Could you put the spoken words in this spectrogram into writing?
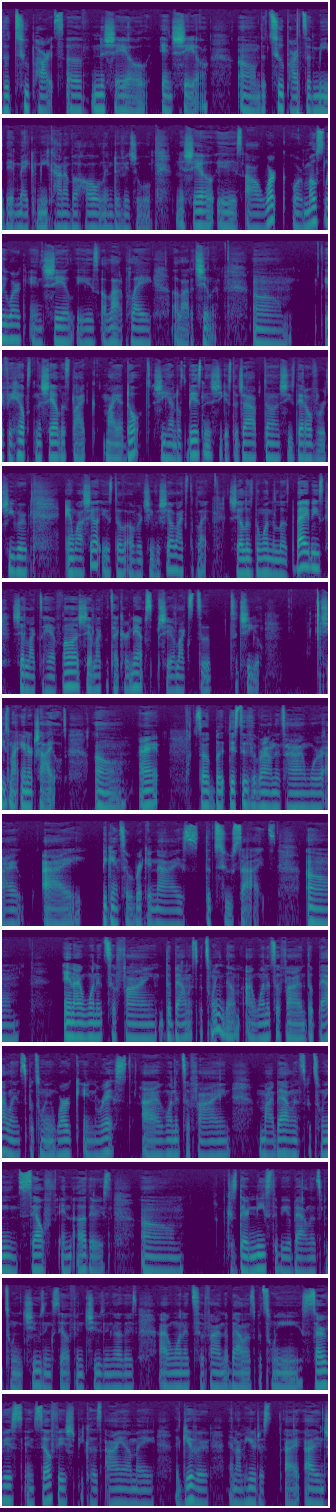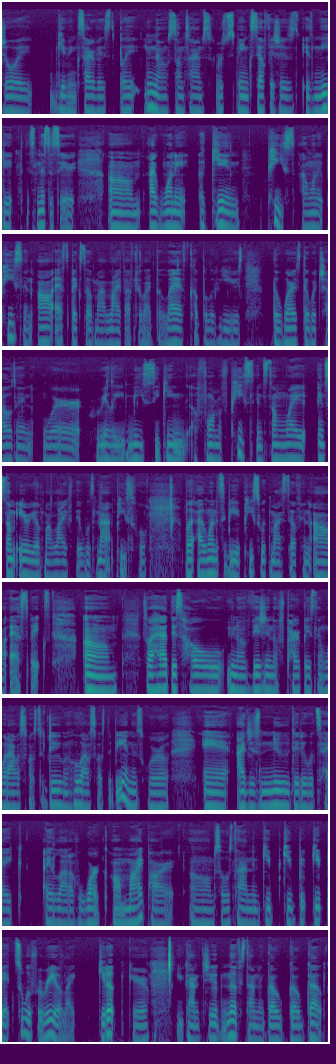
the two parts of Nichelle and Shell um, the two parts of me that make me kind of a whole individual. Nichelle is all work or mostly work, and Shell is a lot of play, a lot of chilling. Um, if it helps, Nichelle is like my adult. She handles business, she gets the job done, she's that overachiever. And while Shell is still an overachiever, Shell likes to play. Shell is the one that loves the babies. Shell likes to have fun. Shell likes to take her naps. Shell likes to, to chill. She's my inner child. Um, all right. So, but this is around the time where I I began to recognize the two sides. Um, and I wanted to find the balance between them. I wanted to find the balance between work and rest. I wanted to find my balance between self and others. Um, because there needs to be a balance between choosing self and choosing others. I wanted to find the balance between service and selfish because I am a, a giver and I'm here to, I, I enjoy giving service, but you know, sometimes being selfish is, is needed, it's necessary. Um, I wanted, again, peace. I wanted peace in all aspects of my life. I feel like the last couple of years, the words that were chosen were really me seeking a form of peace in some way, in some area of my life that was not peaceful. But I wanted to be at peace with myself in all aspects. Um, so I had this whole, you know, vision of purpose and what I was supposed to do and who I was supposed to be in this world. And I just knew that it would take a lot of work on my part. Um, so it's time to get get get back to it for real. Like, get up, girl. You kind of chilled enough. It's time to go, go, go.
